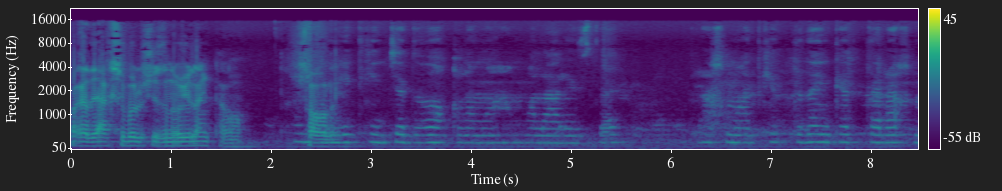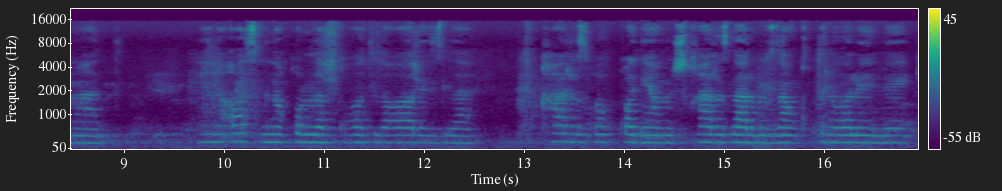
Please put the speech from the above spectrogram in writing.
faqat yaxshi bo'lishingizni o'ylang tamom. Sog'lik yetguncha duo qilaman hammalaringizga. Rahmat kattadan katta rahmat yana ozgina qo'llab quvvatlayoringizlar qarz bo'lib qolganmish qarzlarimizdan qutulib olaylik.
